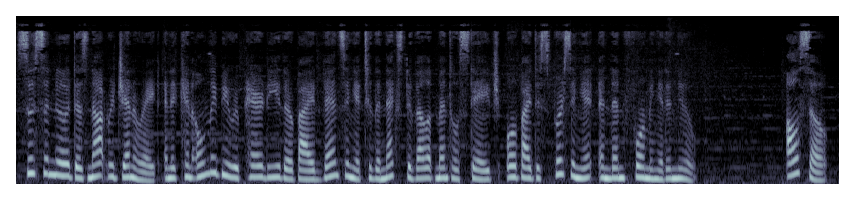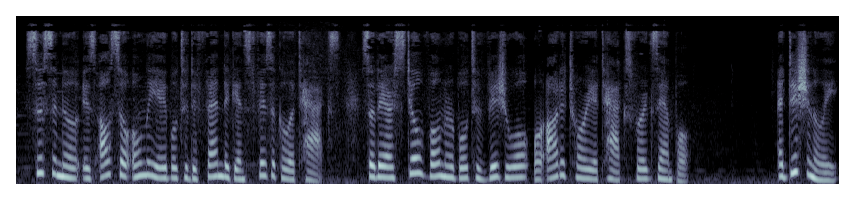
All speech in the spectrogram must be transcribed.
Susanoo does not regenerate and it can only be repaired either by advancing it to the next developmental stage or by dispersing it and then forming it anew. Also, Susanoo is also only able to defend against physical attacks, so they are still vulnerable to visual or auditory attacks for example. Additionally,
